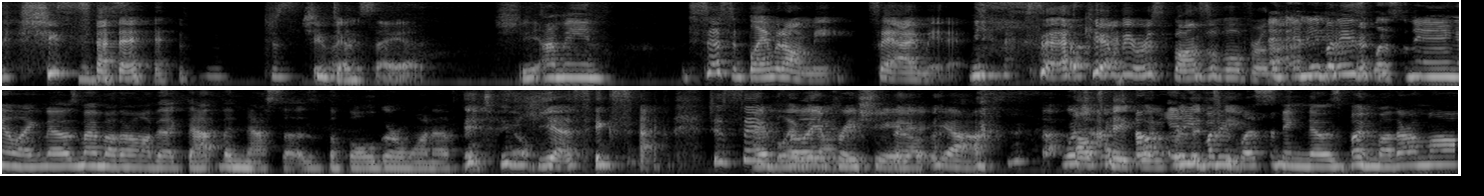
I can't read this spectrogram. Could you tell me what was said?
She said just, it. Just she did say it. She, I mean, she just blame it on me. Say I made it. Say I can't be responsible for that. And anybody's listening and like knows my mother-in-law, be like, that Vanessa is the vulgar one of the two. yes, exactly. Just say I really appreciate it. Yeah. Which I'll take one for the anybody listening knows my mother-in-law.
